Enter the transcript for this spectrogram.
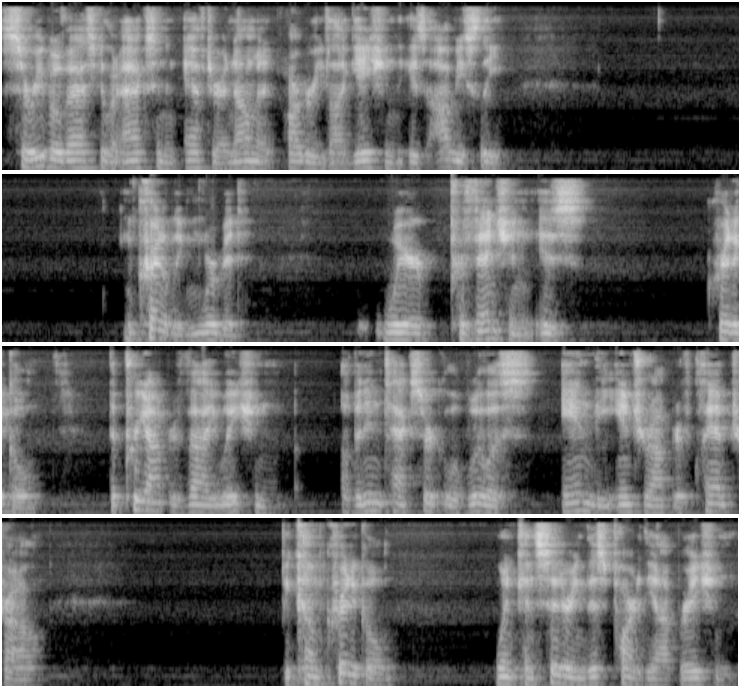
Cerebrovascular accident after innominate artery ligation is obviously incredibly morbid, where prevention is critical the preoperative evaluation of an intact circle of Willis and the intraoperative clamp trial become critical when considering this part of the operation.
